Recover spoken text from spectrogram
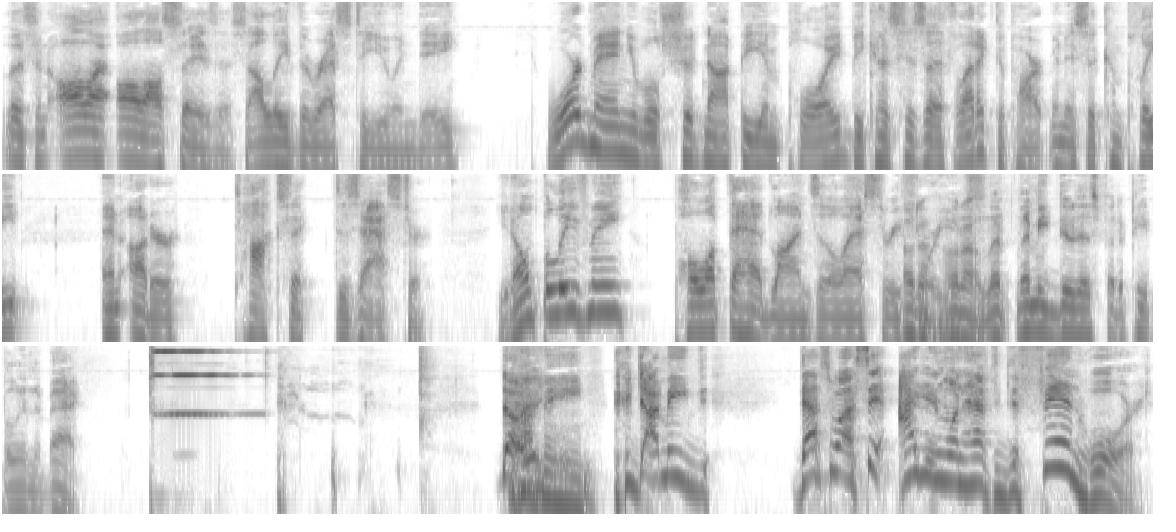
Listen, all I all I'll say is this. I'll leave the rest to you and D. Warde Manuel should not be employed because his athletic department is a complete and utter toxic disaster. You don't believe me? Pull up the headlines of the last three, Hold four on, years. hold on. Let, let me do this for the people in the back. No, I mean, I mean, That's why I said I didn't want to have to defend Warde.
